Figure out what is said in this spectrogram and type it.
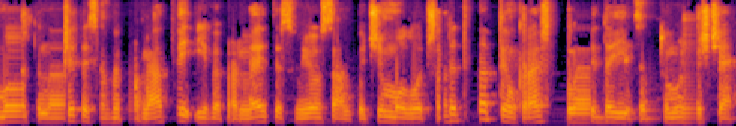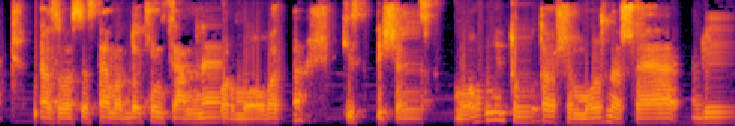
можете навчитися виправляти і виправляєте свою осанку. Чим молодша дитина, тим краще вона піддається, тому що ще м'язова система до кінця не формована, кістки ще не сформовані, тому там ще можна ще дуже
